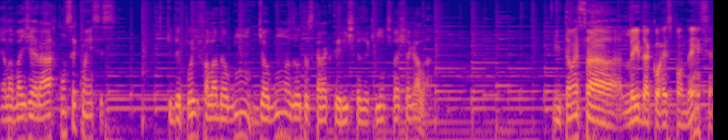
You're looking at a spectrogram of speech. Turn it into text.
ela vai gerar consequências, que depois de falar de, algum, de algumas outras características aqui, a gente vai chegar lá. Então, essa lei da correspondência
